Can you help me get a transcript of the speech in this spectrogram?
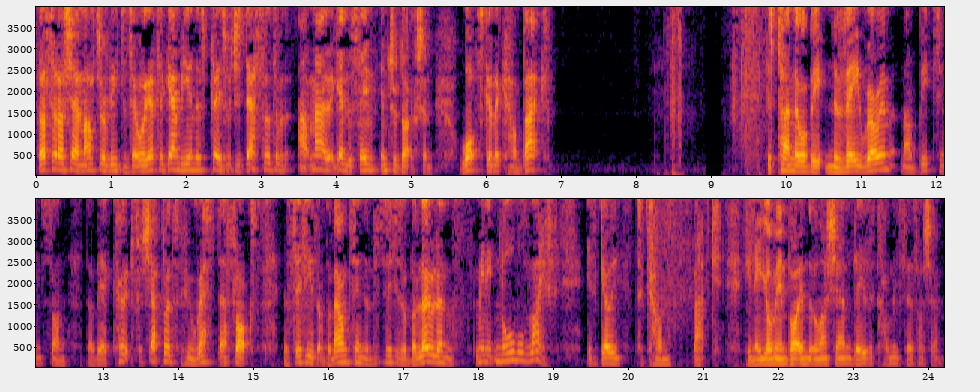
Thus said Hashem, Master of Legions, I will yet again be in this place which is desolate and without man. Again, the same introduction. What's going to come back? This time there will be Neve Roim Marbitzim Son. There'll be a cote for shepherds who rest their flocks. The cities of the mountains and the cities of the lowlands, I mean, normal life, is going to come back. Hine Yomim Ba'im Hashem. Days are coming, says Hashem.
